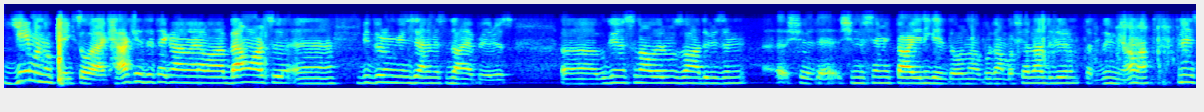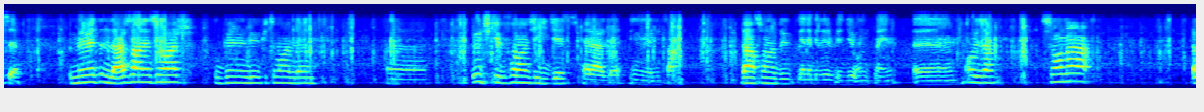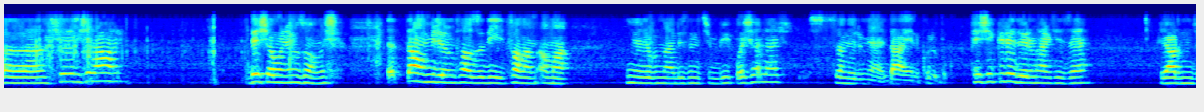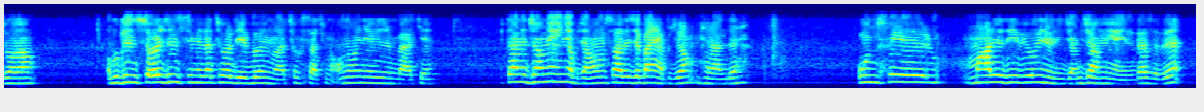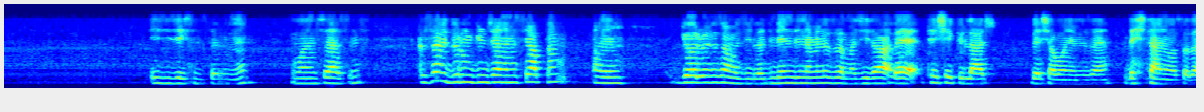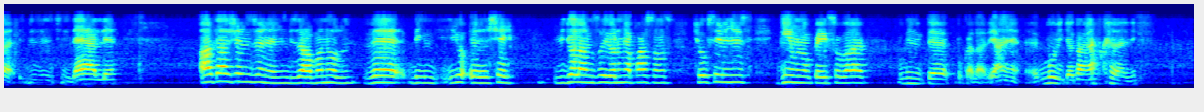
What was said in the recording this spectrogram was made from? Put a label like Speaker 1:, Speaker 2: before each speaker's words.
Speaker 1: Gamer.x olarak herkese tekrar merhaba. Ben Vartu. Ee, bir durum güncellemesi daha yapıyoruz. Ee, bugün sınavlarımız vardı bizim. Ee, şöyle, şimdi Semih daha yeni geldi. Ona buradan başarılar diliyorum. Tabi duymuyor ama. Neyse. Mehmet'in dershanesi var. Bugün büyük ihtimalle 3 gibi falan çekeceğiz herhalde. Bilmiyorum tam. Daha sonra da yüklenebilir video unutmayın. Ee, o yüzden sonra ee, şöyle bir şey daha var. 5 abonemiz olmuş. E, tamam biliyorum fazla değil falan ama yine de bunlar bizim için büyük başarılar. Sanıyorum yani daha yeni kurulduk. Teşekkür ediyorum herkese. Yardımcı olan. Bugün Surgeon Simulator diye bir oyun var. Çok saçma. Onu oynayabilirim belki. Bir tane canlı yayın yapacağım ama sadece ben yapacağım herhalde. Unfair Mario diye bir oyun oynayacağım canlı yayında tabi. İzleyeceksiniz tabi bunu. Umarım seversiniz. Kısa bir durum güncellemesi yaptım. Hani görmeniz amacıyla, beni dinlemeniz amacıyla ve teşekkürler 5 abonemize. 5 tane olsa da bizim için değerli. Arkadaşlarınızı önerin, bize abone olun ve e, şey videolarımıza yorum yaparsanız çok seviniriz. Gamer.x olarak bugünlük de bu kadar. Yani e, bu videodan bu kadar değil.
